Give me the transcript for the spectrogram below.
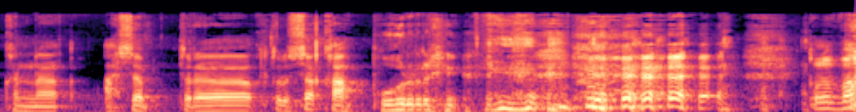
kena asap truk terusnya kapur. Kalau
